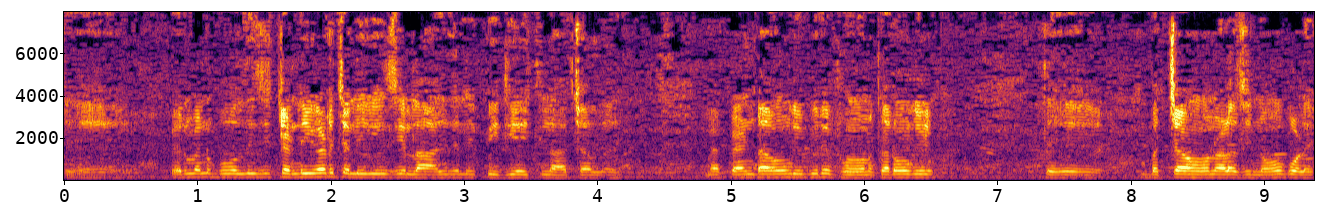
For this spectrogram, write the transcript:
ਤੇ ਫਿਰ ਮੈਨੂੰ ਬੋਲਦੀ ਸੀ, ਚੰਡੀਗੜ੍ਹ ਚਲੀ ਗਈ ਸੀ, ਇਲਾਜ ਦੇ ਲਈ ਪੀਜੀਆਈ 'ਚ ਇਲਾਜ ਚੱਲਦਾ ਸੀ। ਮੈਂ ਪਿੰਡ ਆਉਂਗੀ ਵੀਰੇ, ਫੋਨ ਕਰੂੰਗੀ ਤੇ ਬੱਚਾ ਹੋਣ ਵਾਲਾ ਸੀ ਨੌ ਕੋਲੇ।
